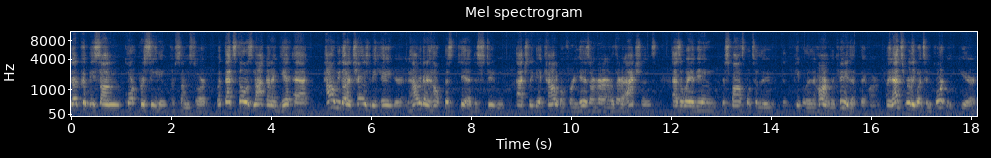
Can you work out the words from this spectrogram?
there could be some court proceeding of some sort, but that still is not going to get at how are we going to change the behavior and how are we going to help this kid, the student, actually be accountable for his or her or their actions as a way of being responsible to the, the people that they harm, the community that they harm. I mean, that's really what's important here.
